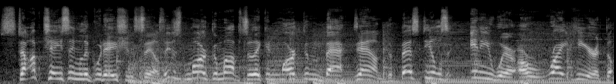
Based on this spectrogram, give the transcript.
Stop chasing liquidation sales. They just mark them up so they can mark them back down. The best deals anywhere are right here at the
